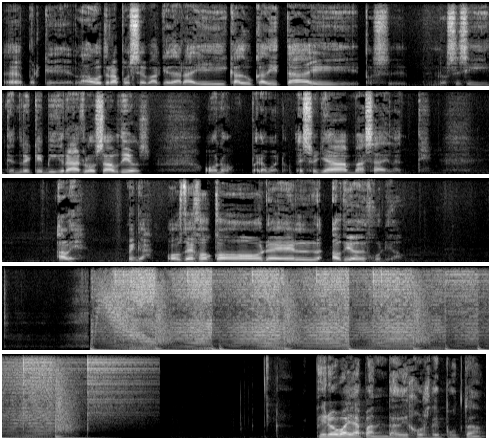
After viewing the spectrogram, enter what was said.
¿eh? Porque la otra pues se va a quedar ahí caducadita y pues no sé si tendré que migrar los audios o no. Pero bueno, eso ya más adelante. Ver, venga, os dejo con el audio de Julio. Pero vaya panda de hijos de puta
